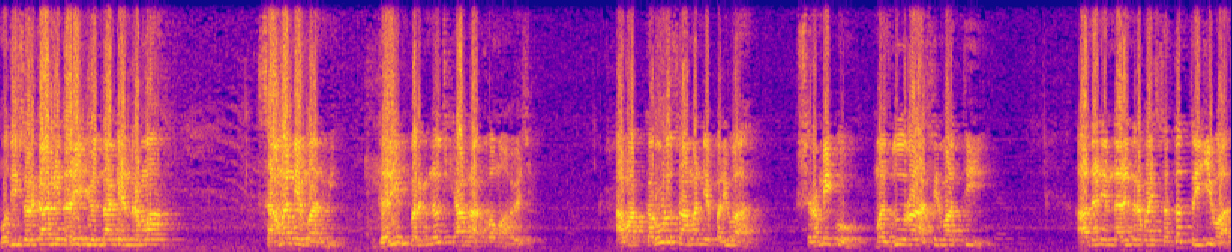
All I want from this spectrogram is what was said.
મોદી સરકારની દરેક યોજના કેન્દ્રમાં સામાન્ય માનવી, ગરીબ વર્ગનો જ ખ્યાલ રાખવામાં આવે છે. આવા કરોડો સામાન્ય પરિવાર, શ્રમિકો, મજદૂરોના આશીર્વાદથી આદરણીય નરેન્દ્રભાઈ સતત ત્રીજી વાર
